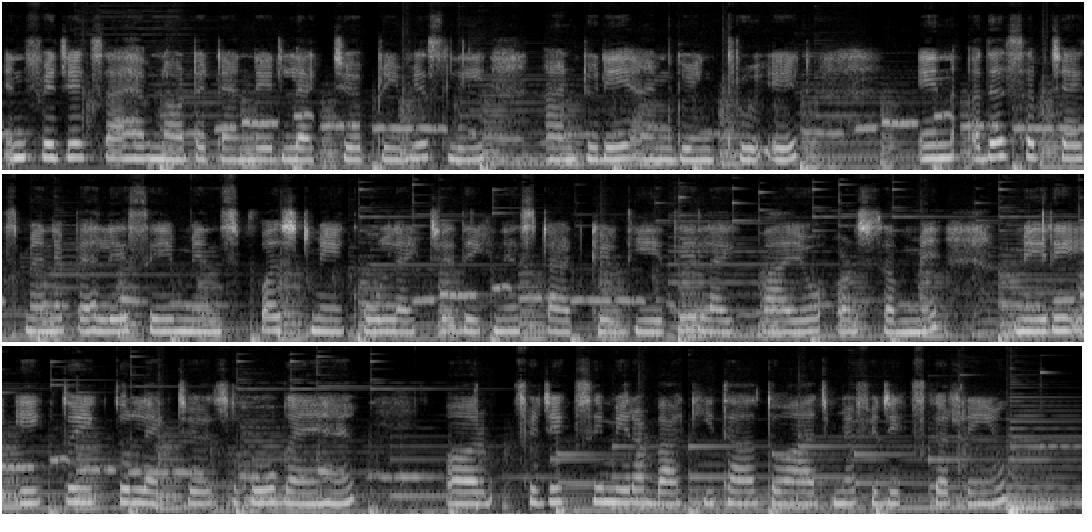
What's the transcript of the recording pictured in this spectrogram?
in physics i have not attended lecture previously and today i am going through it in other subjects मैंने पहले से मीन्स फ़र्स्ट में को लेक्चर देखने स्टार्ट कर दिए थे लाइक बायो और सब में मेरे एक तो एक तो लेक्चर्स हो गए हैं और फिजिक्स ही मेरा बाकी था तो आज मैं फिजिक्स कर रही हूँ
